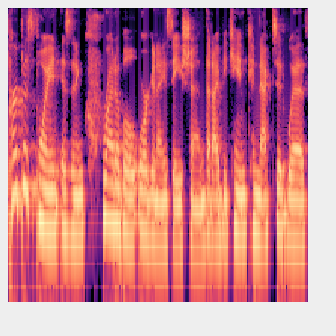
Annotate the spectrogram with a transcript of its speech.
Purpose Point is an incredible organization that I became connected with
